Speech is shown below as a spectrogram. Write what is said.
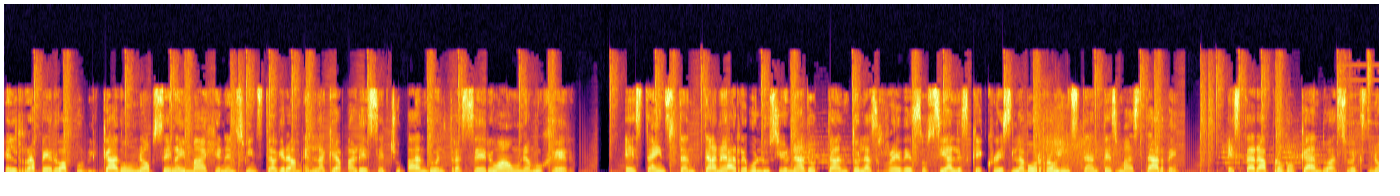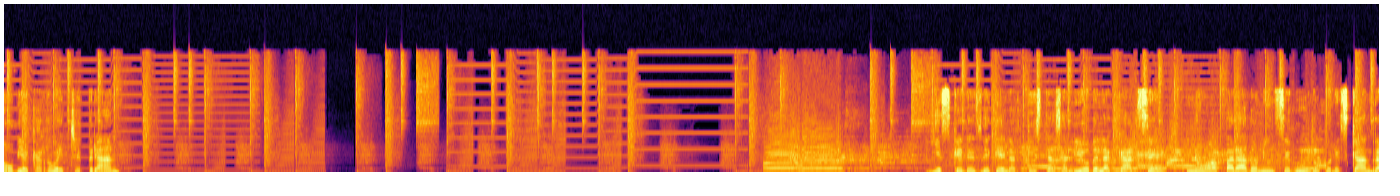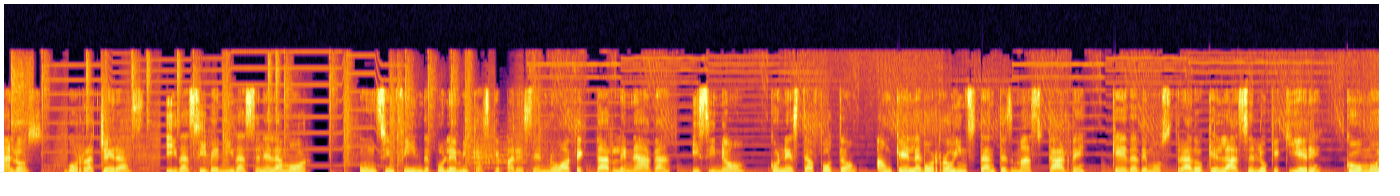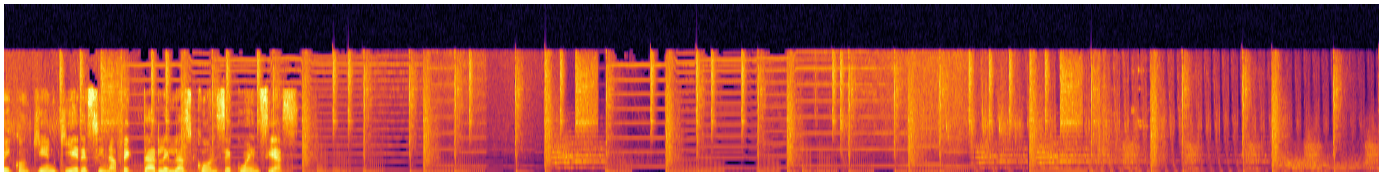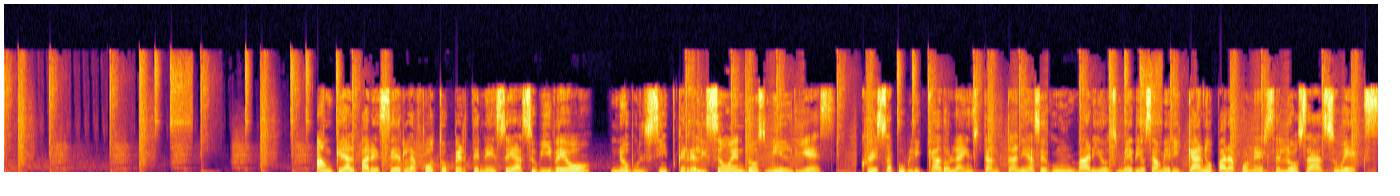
El rapero ha publicado una obscena imagen en su Instagram en la que aparece chupando el trasero a una mujer. Esta instantánea ha revolucionado tanto las redes sociales que Chris la borró instantes más tarde. ¿Estará provocando a su exnovia Karrueche Chetran? Y es que desde que el artista salió de la cárcel, no ha parado ni un segundo con escándalos, borracheras, idas y venidas en el amor. Un sinfín de polémicas que parecen no afectarle nada, y si no, con esta foto, aunque la borró instantes más tarde, queda demostrado que él hace lo que quiere, cómo y con quién quiere sin afectarle las consecuencias. Aunque al parecer la foto pertenece a su video, No Bullshit que realizó en 2010, Chris ha publicado la instantánea según varios medios americanos para poner celosa a su ex.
